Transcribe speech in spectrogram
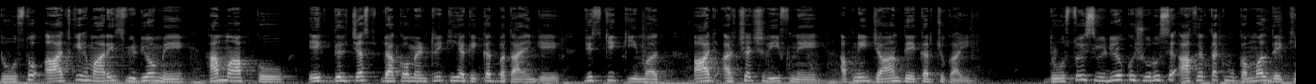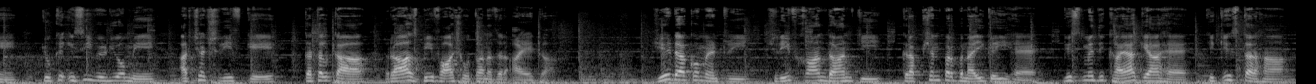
दोस्तों, आज की हमारी इस वीडियो में हम आपको एक दिलचस्प डॉक्यूमेंट्री की हकीकत बताएँगे, जिसकी कीमत आज अरशद शरीफ ने अपनी जान देकर चुकाई। दोस्तों, इस वीडियो को शुरू से आखिर तक मुकम्मल देखें, क्योंकि इसी वीडियो में अरशद शरीफ के कत्ल का राज भी फाश होता नज़र आएगा। ये डॉक्यूमेंट्री शरीफ खानदान की करप्शन पर बनाई गई है, जिसमें दिखाया गया है कि किस तरह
